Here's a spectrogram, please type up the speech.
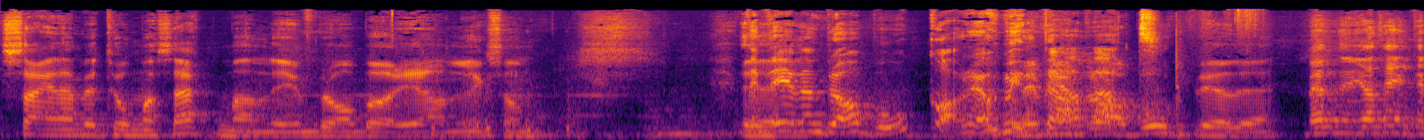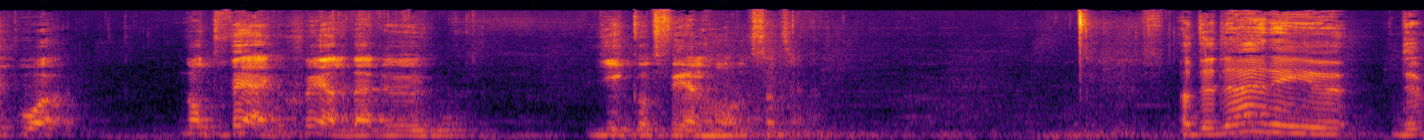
signa med Thomas Ertman är ju en bra början liksom. Det blev en bra bok av det om Det inte blev en bra annat. bok blev det. Men jag tänkte på något vägskäl där du gick åt fel håll så att säga. Ja, det där är ju... Du,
